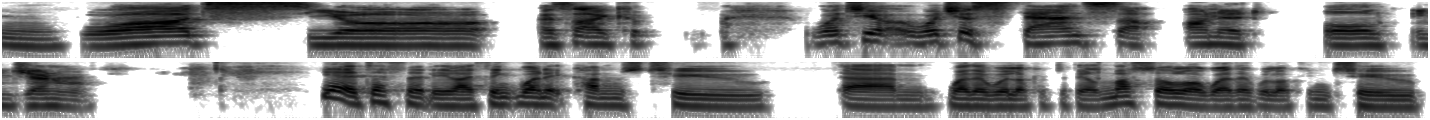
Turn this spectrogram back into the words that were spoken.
Mm. What's your? It's like what's your what's your stance on it all in general? Yeah, definitely. I think when it comes to um, whether we're looking to build muscle or whether we're looking to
